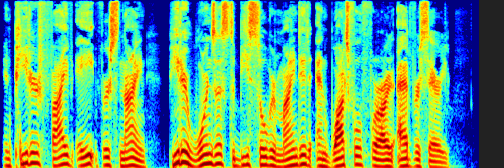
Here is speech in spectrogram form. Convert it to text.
In Peter 5 8, verse 9, Peter warns us to be sober minded and watchful for our adversary.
